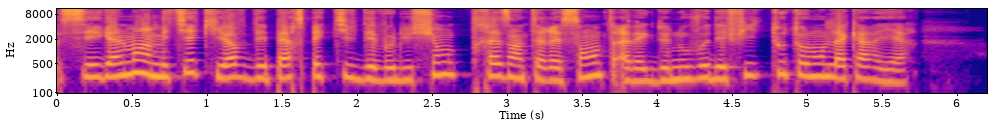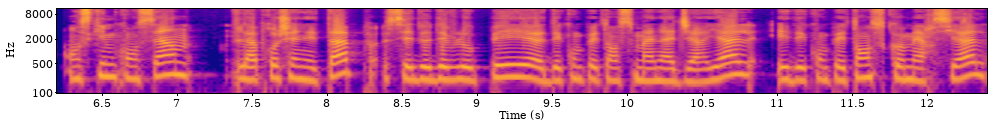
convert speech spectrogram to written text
c'est également un métier qui offre des perspectives d'évolution très intéressantes avec de nouveaux défis tout au long de la carrière. En ce qui me concerne, la prochaine étape, c'est de développer des compétences managériales et des compétences commerciales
